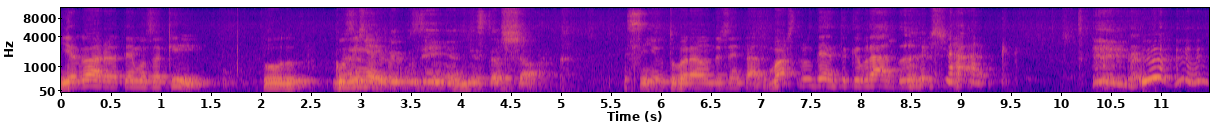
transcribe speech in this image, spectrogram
E agora temos aqui o cozinheiro. Mestre de cozinha, Mr. Shark. Sim, o tubarão desdentado. Mostra o dente quebrado, Shark.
